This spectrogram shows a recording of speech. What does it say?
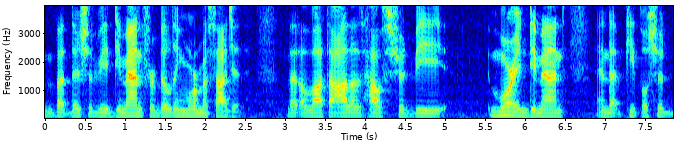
but there should be a demand for building more masajid. That Allah Ta'ala's house should be more in demand and that people should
